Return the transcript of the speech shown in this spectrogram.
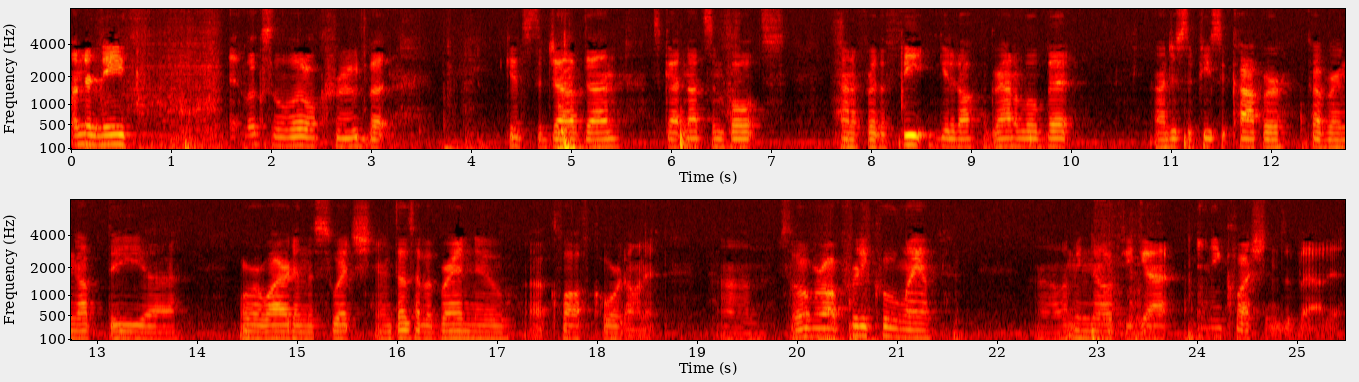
underneath, it looks a little crude, but gets the job done. It's got nuts and bolts kind of for the feet, get it off the ground a little bit. Uh, just a piece of copper covering up the uh, we're wired in the switch and it does have a brand new uh, cloth cord on it. Um, so overall pretty cool lamp. Uh, let me know if you got any questions about it.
